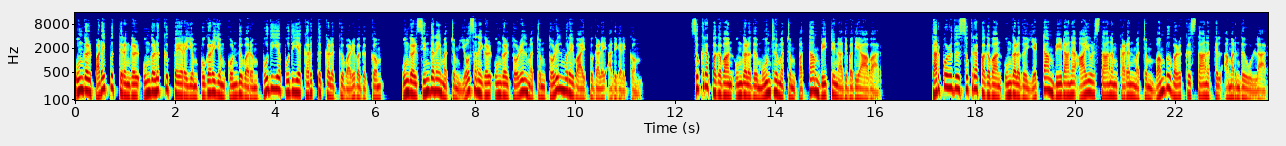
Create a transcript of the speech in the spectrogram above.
உங்கள் படைப்புத் திறங்கள் உங்களுக்குப் பெயரையும் புகழையும் கொண்டு வரும் புதிய புதிய கருத்துக்களுக்கு வழிவகுக்கும். உங்கள் சிந்தனை மற்றும் யோசனைகள் உங்கள் தொழில் மற்றும் தொழில்முறை வாய்ப்புகளை அதிகரிக்கும். சுக்ர பகவான் உங்களது மூன்று மற்றும் பத்தாம் வீட்டின் அதிபதி ஆவார். தற்பொழுது சுக்ர பகவான் உங்களது எட்டாம் வீடான ஆயுள் ஸ்தானம் கடன் மற்றும் வம்பு வழுக்கு ஸ்தானத்தில் அமர்ந்து உள்ளார்.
